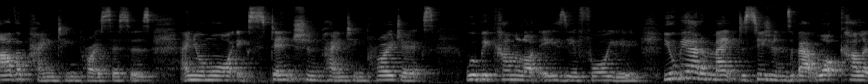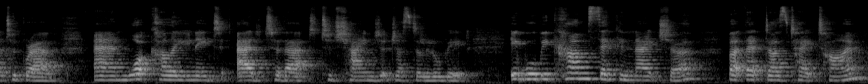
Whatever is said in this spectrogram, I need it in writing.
other painting processes and your more extension painting projects will become a lot easier for you. You'll be able to make decisions about what colour to grab and what colour you need to add to that to change it just a little bit. It will become second nature, but that does take time.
